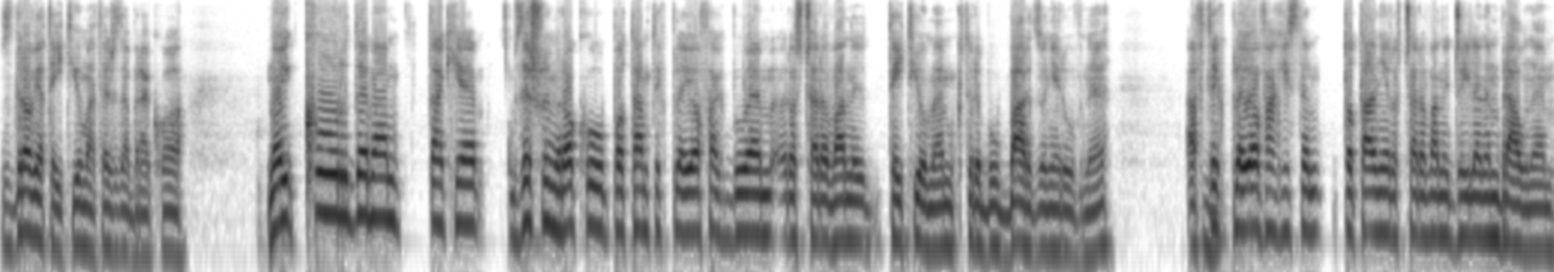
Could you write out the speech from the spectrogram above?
Zdrowia tej Tuma też zabrakło. No i kurde, mam takie. W zeszłym roku po tamtych playoffach byłem rozczarowany Tatumem, który był bardzo nierówny. A w tych playoffach jestem totalnie rozczarowany Jalenem Brownem.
